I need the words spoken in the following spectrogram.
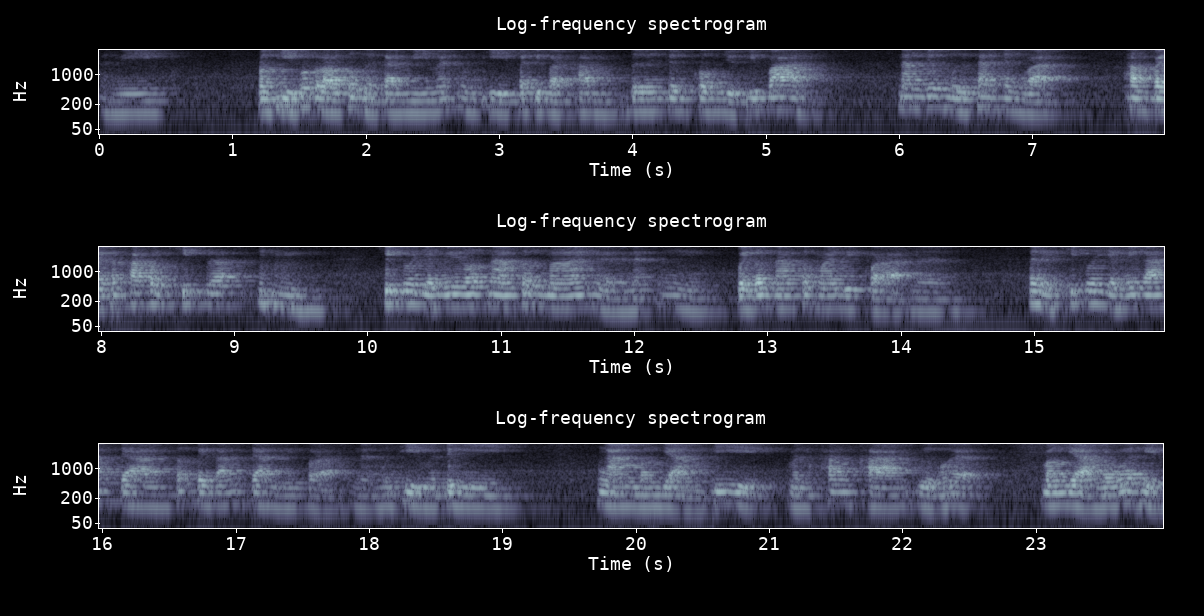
อันนี้ บางทีพวกเราก็เหมือนกันมีไหมบางทีปฏิบัติธรรมเดินจงกรมอยู่ที่บ้าน นั่งยกมือตั้งจังหวะทำไปสักพักก็คิดแล้วคิดว่ายังไม่รดน้ำต้นไม้อะไรนะอืมไปรดน้ำต้นไม้ดีกว่านะถ้าคิดว่ายังไม่ล้างจานต้องไปล้างจานดีกว่านะบางทีมันจะมีงานบางอย่างที่มันข้างค้างหรือว่าบางอย่างเราก็เห็น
